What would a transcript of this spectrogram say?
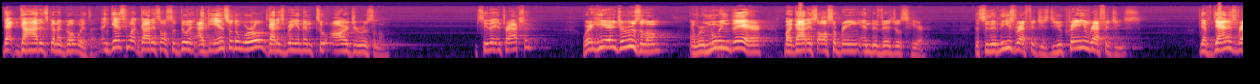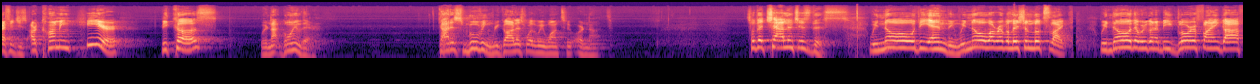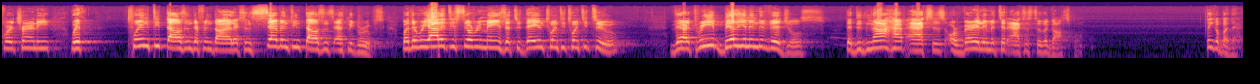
That God is going to go with us. And guess what God is also doing? At the ends of the world, God is bringing them to our Jerusalem. See the interaction? We're here in Jerusalem and we're moving there, but God is also bringing individuals here. The Sudanese refugees, the Ukrainian refugees, the Afghanis refugees are coming here because we're not going there. God is moving regardless whether we want to or not. So the challenge is this we know the ending, we know what Revelation looks like. We know that we're going to be glorifying God for eternity with 20,000 different dialects and 17,000 ethnic groups. But the reality still remains that today in 2022, there are 3 billion individuals that do not have access or very limited access to the gospel. Think about that.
